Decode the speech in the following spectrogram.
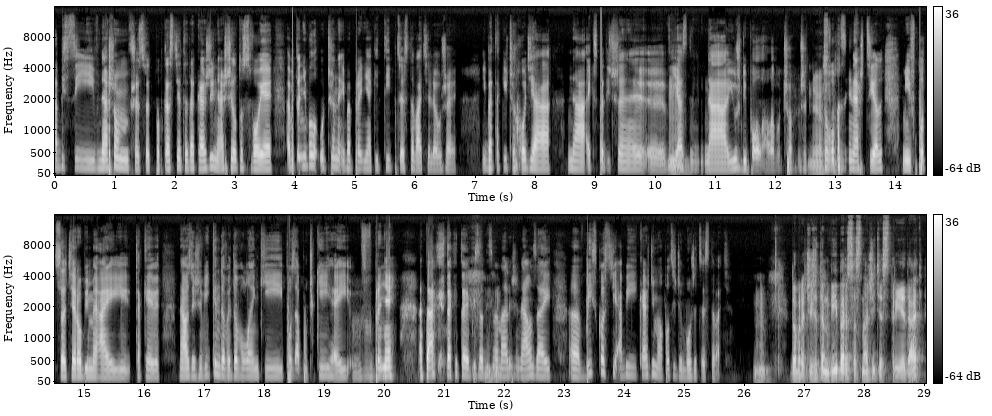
aby si v našom Všesvet podcaste teda každý našiel to svoje, aby to nebolo určené iba pre nejaký typ cestovateľov, že iba takí, čo chodia na expedičné e, výjazdy mm. na južný pol, alebo čo. Že to vôbec nie je náš cieľ. My v podstate robíme aj také naozaj, že víkendové dovolenky, pozabučky, hej, v Brne a tak. Takéto epizódy mm-hmm. sme mali, že naozaj e, v blízkosti, aby každý mal pocit, že môže cestovať. Mhm. Dobre, čiže ten výber sa snažíte striedať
